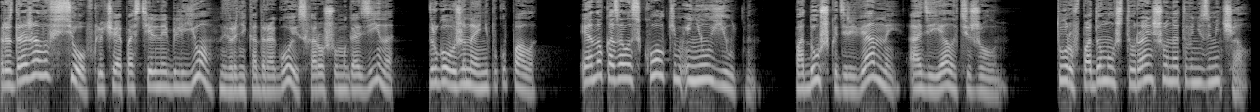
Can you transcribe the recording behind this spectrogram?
Раздражало все, включая постельное белье, наверняка дорогое, из хорошего магазина, другого жена и не покупала, и оно казалось колким и неуютным. Подушка деревянной, а одеяло тяжелым. Туров подумал, что раньше он этого не замечал.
